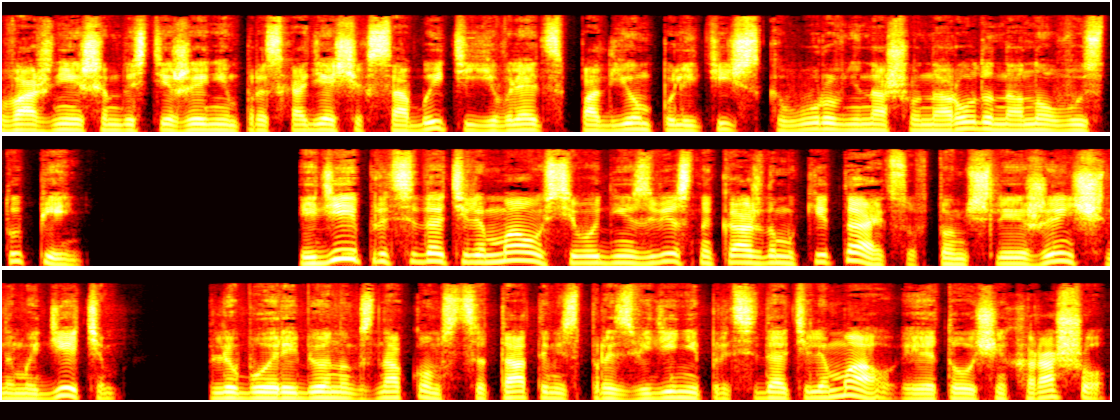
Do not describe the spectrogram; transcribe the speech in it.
Важнейшим достижением происходящих событий является подъем политического уровня нашего народа на новую ступень. Идеи председателя Мао сегодня известны каждому китайцу, в том числе и женщинам и детям. Любой ребенок знаком с цитатами из произведений председателя Мао, и это очень хорошо.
